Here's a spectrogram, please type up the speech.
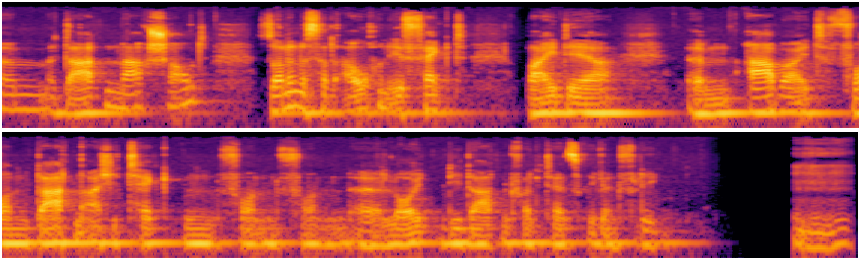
ähm, Daten nachschaut, sondern es hat auch einen Effekt bei der ähm, Arbeit von Datenarchitekten, von, von äh, Leuten, die Datenqualitätsregeln pflegen. Mhm.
